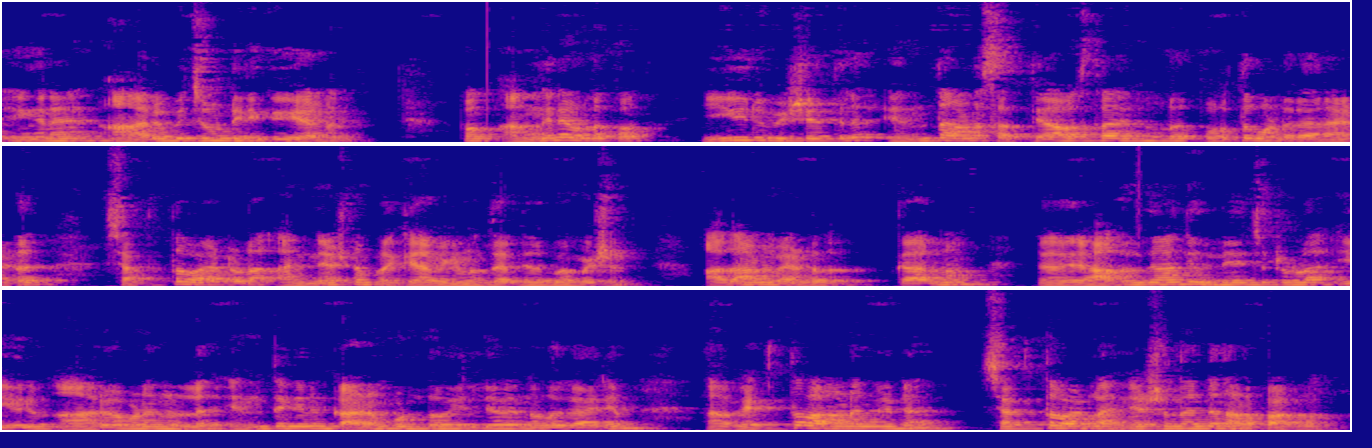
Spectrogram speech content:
ഇങ്ങനെ ആരോപിച്ചുകൊണ്ടിരിക്കുകയാണ്. അപ്പം അങ്ങനെയുള്ളപ്പോൾ ഈ ഒരു വിഷയത്തിൽ എന്താണ് സത്യാവസ്ഥ എന്നുള്ളത് പുറത്തു കൊണ്ടുവരാനായിട്ട് ശക്തമായിട്ടുള്ള അന്വേഷണം പ്രഖ്യാപിക്കണം തെരഞ്ഞെടുപ്പ് കമ്മീഷൻ. അതാണ് വേണ്ടത്. കാരണം രാഹുൽ ഗാന്ധി ഉന്നയിച്ചിട്ടുള്ള ഈ ഒരു ആരോപണങ്ങളിൽ എന്തെങ്കിലും കഴമ്പുണ്ടോ ഇല്ലയോ എന്നുള്ള കാര്യം വ്യക്തമാണെങ്കിൽ ശക്തമായിട്ടുള്ള അന്വേഷണം തന്നെ നടപ്പാക്കണം.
